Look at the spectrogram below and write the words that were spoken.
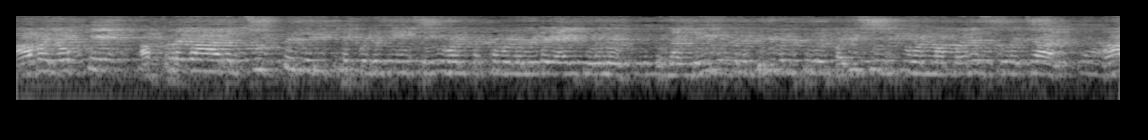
അവരൊക്കെ അപ്രകാരം ചുട്ടുധരിക്കപ്പെടുകയും ചെയ്യുവാൻ തക്കവണ്ണം ഇടയായിത്തീർന്നു എന്നാൽ ദൈവത്തിന്റെ തിരുവനന്തപുരം പരിശോധിക്കുവാൻ നാം മനസ്സ് വെച്ചാൽ ആ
